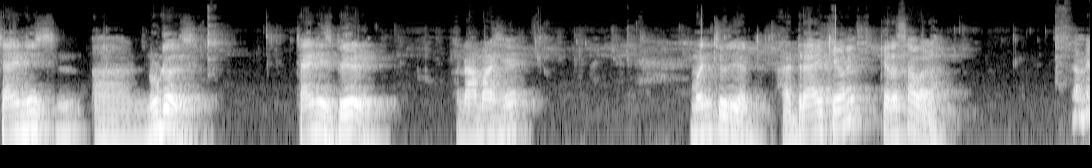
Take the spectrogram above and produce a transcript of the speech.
ચાઇનીઝ નૂડલ્સ ચાઇનીઝ ભેળ અને આમાં છે મંચુરિયન. આ ડ્રાય કહેવાય કે રસાવાળા? તમે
